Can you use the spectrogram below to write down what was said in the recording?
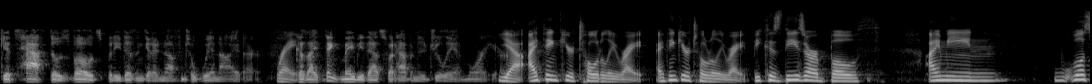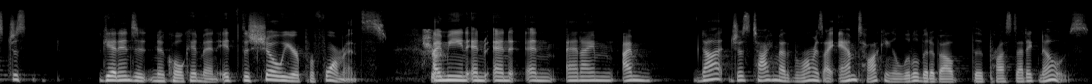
gets half those votes, but he doesn't get enough to win either. Right. Because I think maybe that's what happened to Julianne Moore here. Yeah, I think you're totally right. I think you're totally right because these are both. I mean, let's just get into Nicole Kidman. It's the showier performance. Sure. I mean, and and and and I'm I'm not just talking about the performance. I am talking a little bit about the prosthetic nose.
